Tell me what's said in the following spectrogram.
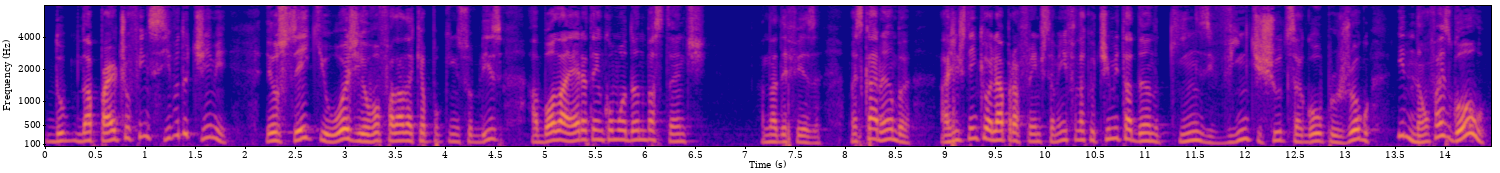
do, da parte ofensiva do time. Eu sei que hoje, eu vou falar daqui a pouquinho sobre isso, a bola aérea está incomodando bastante na defesa. Mas caramba, a gente tem que olhar para frente também e falar que o time está dando 15, 20 chutes a gol por jogo e não faz gol.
